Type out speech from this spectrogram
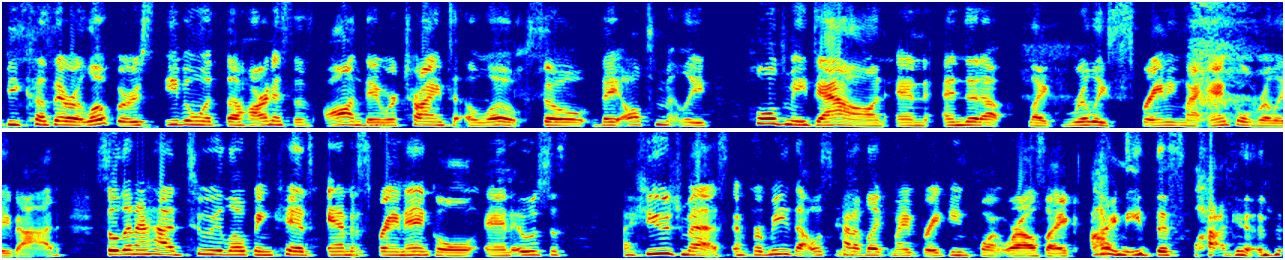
because they're elopers even with the harnesses on they mm-hmm. were trying to elope. So they ultimately pulled me down and ended up like really spraining my ankle really bad. So then I had two eloping kids and a sprained ankle, and it was just a huge mess. And for me, that was kind of like my breaking point where I was like, I need this wagon.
